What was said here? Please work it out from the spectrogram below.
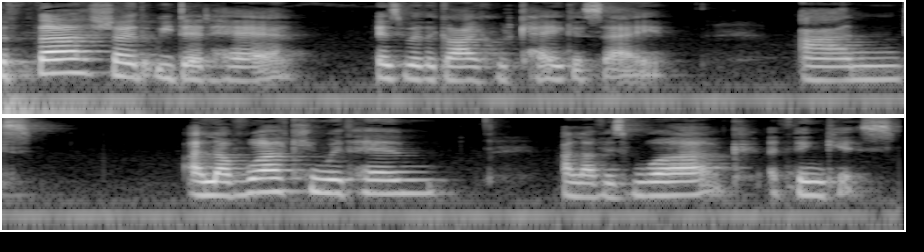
the first show that we did here is with a guy called Kay Gassay, and I love working with him. I love his work. I think it's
